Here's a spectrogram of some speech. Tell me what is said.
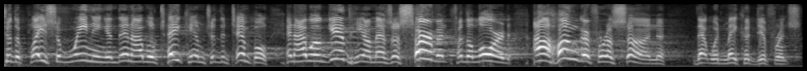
to the place of weaning, and then I will take him to the temple, and I will give him as a servant for the Lord I hunger for a son that would make a difference.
